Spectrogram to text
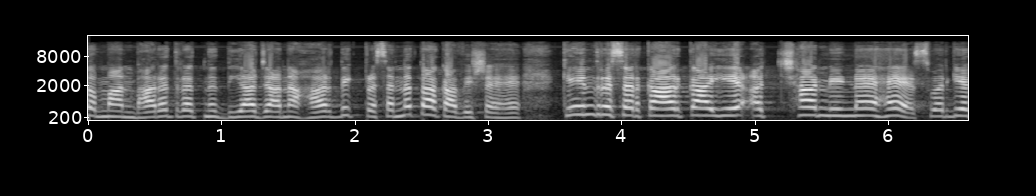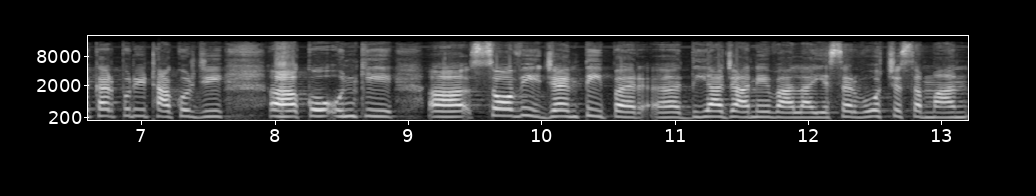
samman Bharat Ratna diya jana hardik अधिक प्रसन्नता का विषय है। केंद्र सरकार का ये अच्छा निर्णय है। स्वर्गीय कर्पूरी ठाकुर जी को उनकी सौवीं जयंती पर दिया जाने वाला ये सर्वोच्च सम्मान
